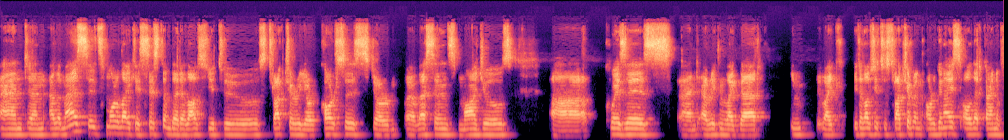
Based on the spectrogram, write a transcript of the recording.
and an LMS, it's more like a system that allows you to structure your courses, your uh, lessons, modules, uh, quizzes, and everything like that. In like, it allows you to structure and organize all that kind of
